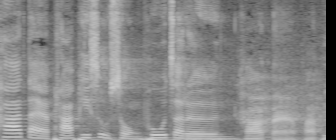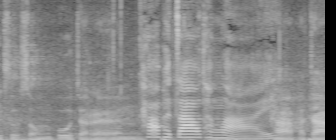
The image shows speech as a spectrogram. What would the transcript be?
ข้าแต่พระพิสุสงฆ์ผู้เจริญ ข้าแต่พระภิกษุสงฆ์ผู้เจริญ ข้าพระเจ้าทั้งหลาย ข้าพระเจ้า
